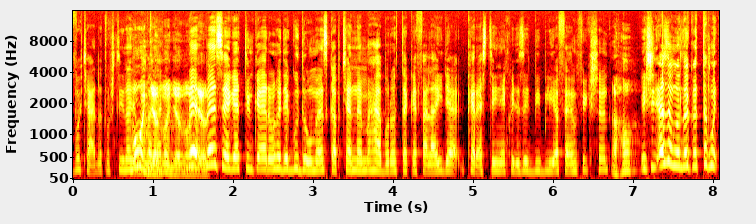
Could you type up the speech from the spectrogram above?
bocsánat, most így nagyon Mondjad, bele. mondjad, mondjad. Be- beszélgettünk erről, hogy a Good Omens kapcsán nem háborodtak-e fel így a keresztények, hogy ez egy biblia fanfiction. Aha. És így azon gondolkodtam, hogy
